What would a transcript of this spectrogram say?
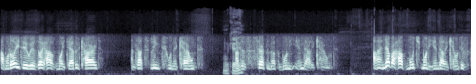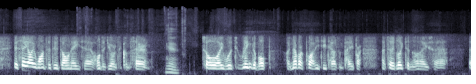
And what I do is I have my debit card, and that's linked to an account. Okay. And there's a certain amount of money in that account. And I never have much money in that account. If, if say I wanted to donate uh, 100 euros to Concern, yeah. so I would ring them up. I never put any details in paper. I'd say I'd like to donate uh, uh,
